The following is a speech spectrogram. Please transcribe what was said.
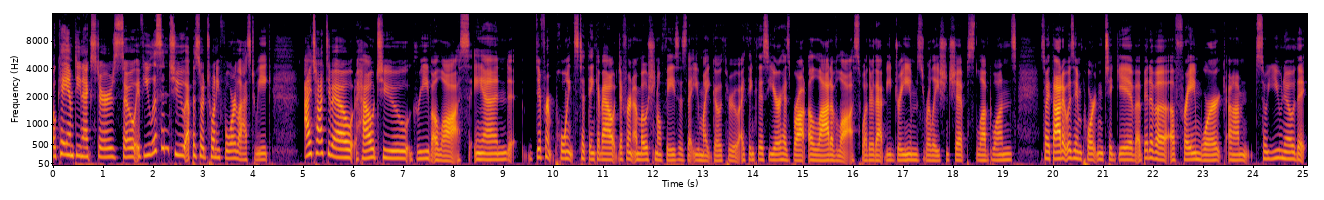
Okay, empty nexters. So, if you listened to episode 24 last week, I talked about how to grieve a loss and different points to think about, different emotional phases that you might go through. I think this year has brought a lot of loss, whether that be dreams, relationships, loved ones. So I thought it was important to give a bit of a, a framework um, so you know that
